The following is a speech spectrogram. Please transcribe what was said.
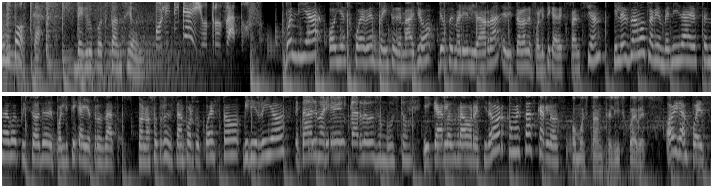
Un podcast de Grupo Expansión. Política y otros datos. Buen día, hoy es jueves 20 de mayo. Yo soy María Ibarra, editora de Política de Expansión, y les damos la bienvenida a este nuevo episodio de Política y otros datos. Con nosotros están, por supuesto, Viri Ríos. ¿Qué tal, Mariel? Carlos, un gusto. Y Carlos Bravo Regidor. ¿Cómo estás, Carlos? ¿Cómo están? Feliz jueves. Oigan, pues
